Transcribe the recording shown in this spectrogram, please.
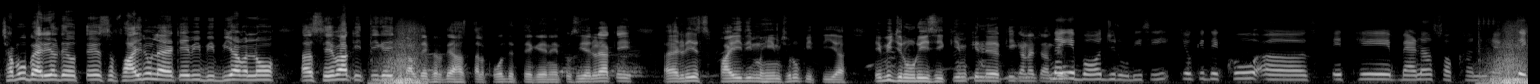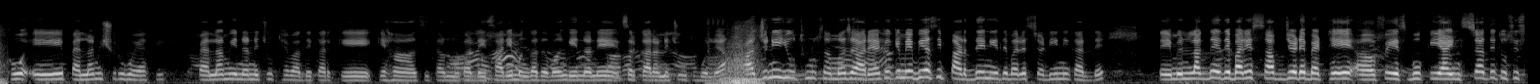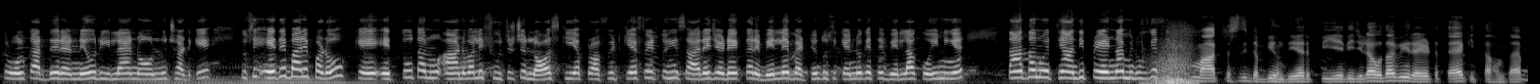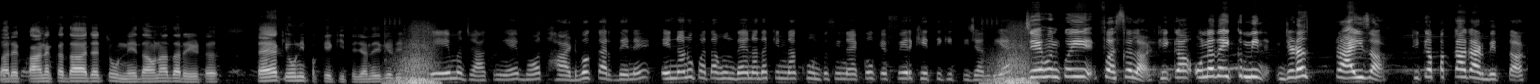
ਛਮੂ barrier ਦੇ ਉੱਤੇ ਸਫ਼ਾਈ ਨੂੰ ਲੈ ਕੇ ਵੀ ਬੀਬੀਆਂ ਵੱਲੋਂ ਸੇਵਾ ਕੀਤੀ ਗਈ। ਚੱਲਦੇ ਫਿਰਦੇ ਹਸਪਤਾਲ ਖੋਲ ਦਿੱਤੇ ਗਏ ਨੇ। ਤੁਸੀਂ ਜਿਹੜਾ ਕਿ ਜਿਹੜੀ ਸਫ਼ਾਈ ਦੀ ਮੁਹਿੰਮ ਸ਼ੁਰੂ ਕੀਤੀ ਆ, ਇਹ ਵੀ ਜ਼ਰੂਰੀ ਸੀ। ਕੀ ਕੀ ਕਹਿਣਾ ਚਾਹੁੰਦੇ ਨਹੀਂ, ਇਹ ਬਹੁਤ ਜ਼ਰੂਰੀ ਸੀ ਕਿਉਂਕਿ ਦੇਖੋ ਇੱਥੇ ਬਹਿਣਾ ਸੌਖਾ ਨਹੀਂ ਹੈ। ਦੇਖੋ, ਇਹ ਪਹਿਲਾਂ ਵੀ ਸ਼ੁਰੂ ਹੋਇਆ ਸੀ। ਪਹਿਲਾਂ ਵੀ ਇਹਨਾਂ ਨੇ ਝੂਠੇ ਵਾਅਦੇ ਕਰਕੇ ਕਿ ਹਾਂ, ਅਸੀਂ ਤੁਹਾਨੂੰ ਤੁਹਾਡੇ ਸਾਰੀਆਂ ਮੰਗਾਂ ਦੇਵਾਂਗੇ। ਇਹਨਾਂ ਨੇ ਸਰਕਾਰਾਂ ਨੇ ਝੂਠ ਬੋਲਿਆ। ਅੱਜ ਨਹੀਂ ਯੂਥ ਨੂੰ ਸਮਝ ਆ ਰਿਹਾ ਕਿਉਂਕਿ ਮੇਬੀ ਅਸੀਂ ਪੜ੍ਹਦੇ ਨਹੀਂ, ਇਹਦੇ ਬਾਰੇ ਸਟੱਡੀ ਨਹੀਂ ਕਰਦੇ। ਤੇ ਮੈਨੂੰ ਲੱਗਦਾ ਇਹਦੇ ਬਾਰੇ ਸਭ ਜਿਹੜੇ ਬੈਠੇ ਫੇਸਬੁੱਕ ਜਾਂ ਇੰਸਟਾ ਤੇ ਤੁਸੀਂ ਸਕਰੋਲ ਕਰਦੇ ਰਹਿੰਦੇ ਹੋ ਰੀਲਾਂ ਐਂਡ ਆਲ ਨੂੰ ਛੱਡ ਕੇ। ਤੁਸੀਂ ਇਹਦੇ ਬਾਰੇ ਪੜੋ ਕਿ ਇਹ ਤੋਂ ਤੁਹਾਨੂੰ ਆਉਣ ਵਾਲੇ ਫਿਊਚਰ 'ਚ ਲਾਸ ਕੀ ਹੈ ਪ੍ਰੋਫਿਟ ਕੀ ਹੈ। ਫਿਰ ਤੁਸੀਂ ਸਾਰੇ ਜਿਹੜੇ ਘਰੇ ਵਿਹਲੇ ਬੈਠੇ ਹੋ ਤੁਸੀਂ ਕਹਿੰਦੇ ਹੋ ਕਿ ਇੱਥੇ ਵਿਹਲਾ ਕੋਈ ਨਹੀਂ ਹੈ। ਤਾਂ ਤੁਹਾਨੂੰ ਇੱਥੇ ਆਉਣ ਦੀ ਪ੍ਰੇਰਣਾ ਮਿਲੂਗੀ ਕਿ ਅਸੀਂ। ਮਾਚਸ ਦੀ ਡੱਬੀ ਹੁੰਦੀ ਹੈ ਰੁਪਈਏ ਦੀ ਜਿਹੜਾ ਉਹਦਾ ਵੀ ਰੇਟ ਤੈਅ ਕੀਤਾ ਹੁੰਦਾ ਹੈ। ਪਰ ਕਣਕ ਦਾ ਜਾਂ ਝੋਨੇ ਦਾ ਉਹਨਾਂ ਦਾ ਰੇਟ ਤੈਅ ਕਿਉਂ ਨਹੀਂ ਪੱਕੇ ਕੀਤੇ ਜਾਂਦੇ ਜਿਹੜੇ? ਇਹ ਮਜ਼ਾਕ ਨਹੀਂ ਹੈ ਇਹ ਬਹੁਤ ਹਾਰਡ ਵਰਕ ਕਰਦੇ ਨੇ। ਇਹਨਾਂ ਨੂੰ ਪਤਾ ਹੁੰਦਾ ਇਹਨਾਂ ਦਾ ਕਿੰਨਾ ਖੂਨ ਪਸੀਨਾ ਇੱਕ ਹੋ ਕੇ ਫਿਰ ਖੇਤੀ ਕੀਤੀ ਜਾਂਦੀ ਹੈ। ਜੇ ਹੁਣ ਕੋਈ ਫਸਲ ਆ ਠੀਕ ਆ ਉਹਨਾਂ ਦਾ ਇੱਕ ਜਿਹੜਾ ਪ੍ਰਾਈਜ਼ ਆ ਠੀਕ ਆ ਪੱਕਾ ਕਰ ਦਿੱਤਾ।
